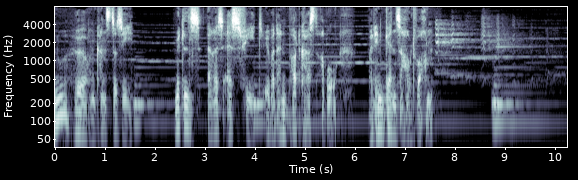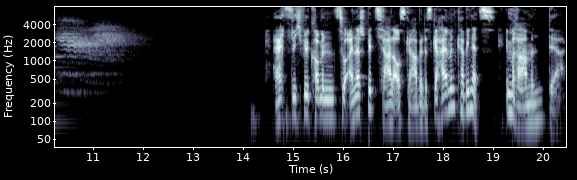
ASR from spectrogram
Nur hören kannst du sie. Mittels RSS-Feed über dein Podcast-Abo bei den Gänsehautwochen. Herzlich willkommen zu einer Spezialausgabe des Geheimen Kabinetts im Rahmen der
